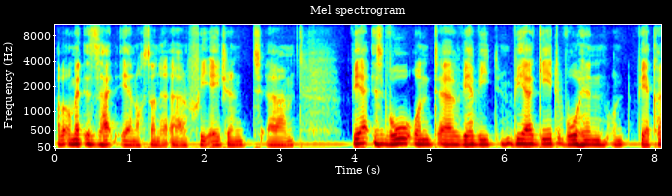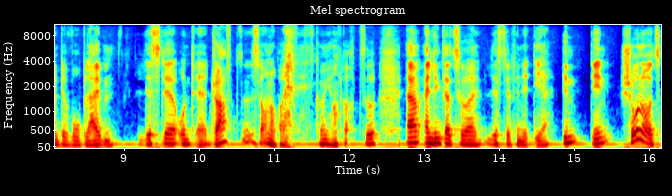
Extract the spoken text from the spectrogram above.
Aber im Moment ist es halt eher noch so eine äh, Free Agent. Ähm, wer ist wo und äh, wer, wie, wer geht wohin und wer könnte wo bleiben. Liste und äh, Draft ist auch noch bei, komme ich auch noch zu. Ähm, ein Link dazu Liste findet ihr in den Shownotes.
